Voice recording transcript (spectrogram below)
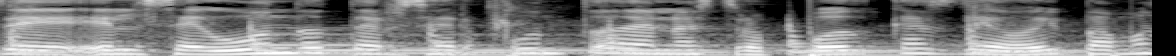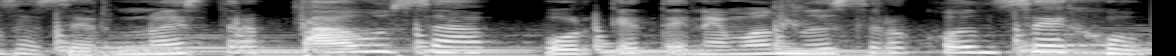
el segundo, tercer punto de nuestro podcast de hoy, vamos a hacer nuestra pausa porque tenemos nuestro consejo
